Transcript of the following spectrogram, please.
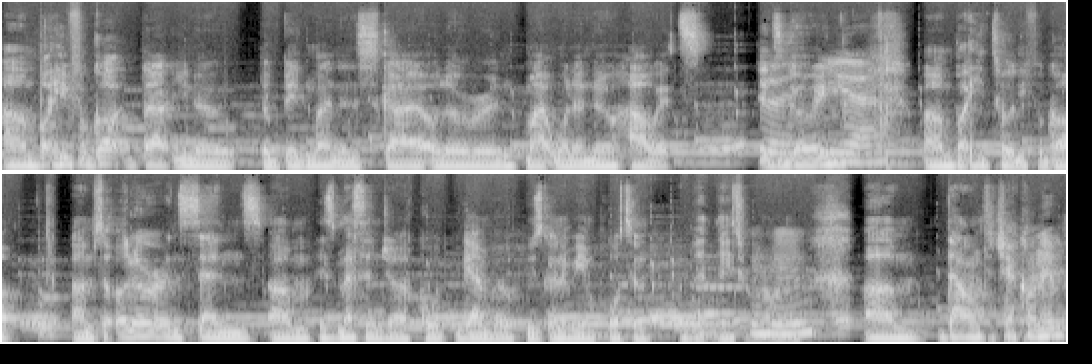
Um, but he forgot that, you know, the big man in the sky, Olorun, might want to know how it's it's going Yeah. um, but he totally forgot. Um, so Olorun sends um, his messenger called Gambo, who's going to be important a bit later Mhm. on, um, down to check on him.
